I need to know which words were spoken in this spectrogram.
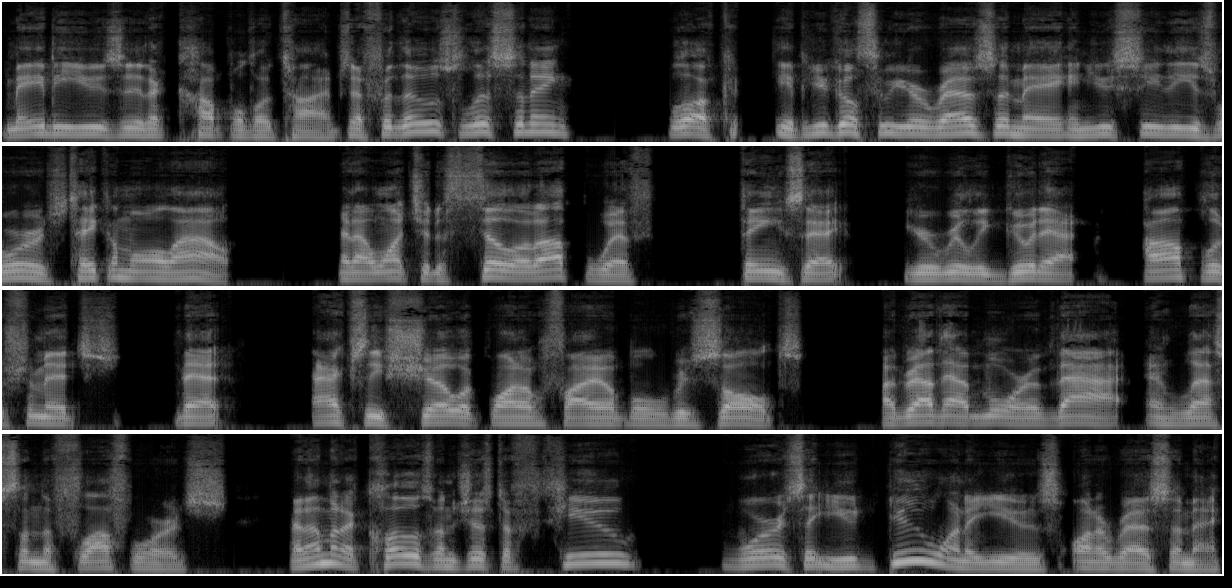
maybe use it a couple of times. And for those listening, look, if you go through your resume and you see these words, take them all out. And I want you to fill it up with things that you're really good at, accomplishments that actually show a quantifiable result. I'd rather have more of that and less on the fluff words. And I'm going to close on just a few words that you do want to use on a resume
